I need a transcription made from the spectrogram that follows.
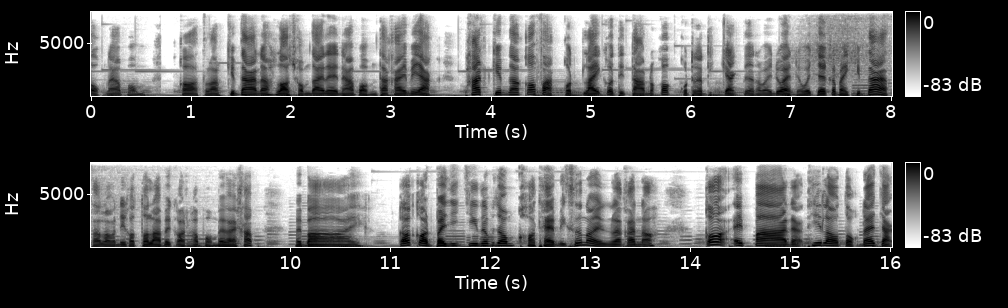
ตกนะครับผม ก็สำหรับคลิปหน้านะรอชมได้เลยนะครับผมถ้าใครไม่อยาก พลาดคลิปนะก็ฝากกดไลค์กดติดตามแล้วก็กดกระดิ่งแจ้งเตือนเอาไว้ด้วย เดี๋ยวไว้เจอกันใหม่คลิปหน้าสำหรับวันนี้ขอตัวลาไปก่อนครับผมบ๊ายบายครับบ๊ายบายก็ก่อนไปจริงๆท่านผู้ชมขอแถมอีกสักหน่อยหนึงแล้วกันเนาะก็ไอปลาเนี่ยที่เราตกได้จาก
